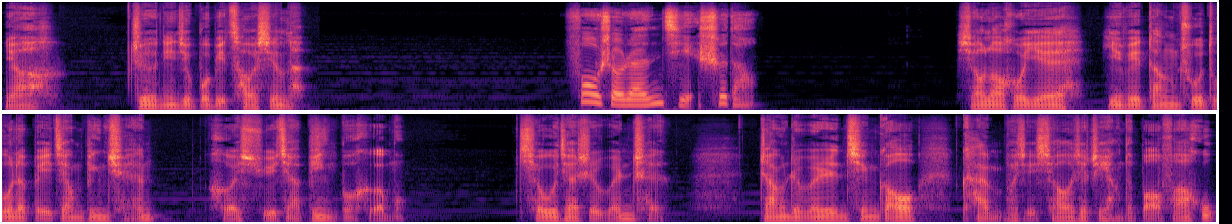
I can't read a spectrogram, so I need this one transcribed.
娘，这您就不必操心了。傅守仁解释道：“小老侯爷因为当初夺了北疆兵权，和徐家并不和睦。邱家是文臣，仗着文人清高，看不起萧家这样的暴发户，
